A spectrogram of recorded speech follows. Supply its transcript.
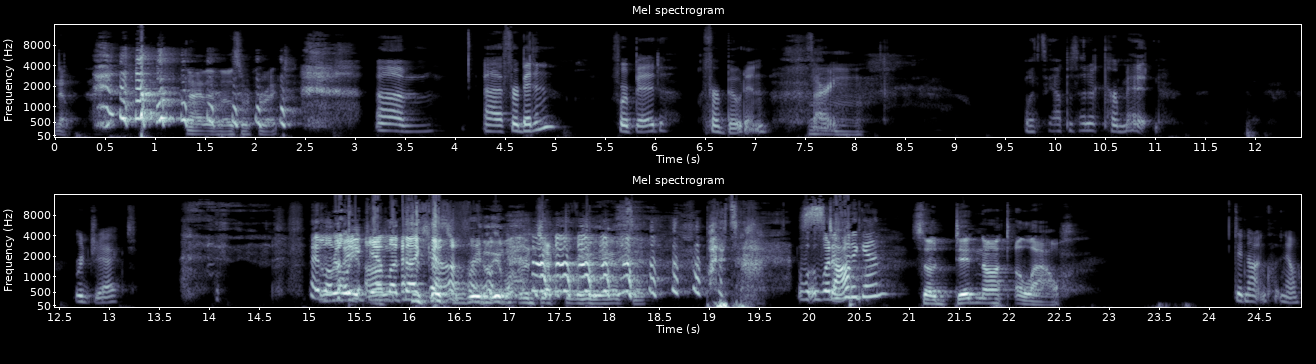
No. Neither of those were correct. Um, uh, forbidden. Forbid. Forbidden. Sorry. Mm. What's the opposite of permit? Reject. I love Really, how you can't um, let that go. just really want reject to be the answer. But it's not. Wh- What is Stop. it again? So did not allow. Did not include. No.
